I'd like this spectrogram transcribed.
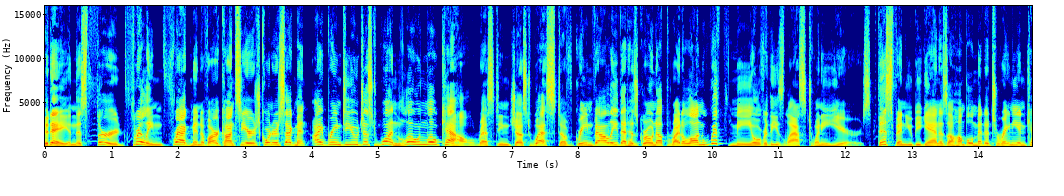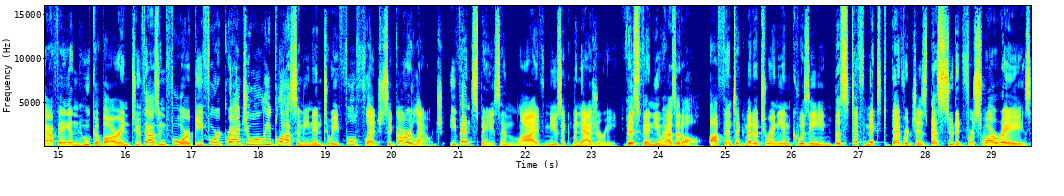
Today, in this third thrilling fragment of our Concierge Corner segment, I bring to you just one lone locale, resting just west of Green Valley, that has grown up right along with me over these last 20 years. This venue began as a humble Mediterranean cafe and hookah bar in 2004 before gradually blossoming into a full fledged cigar lounge, event space, and live music menagerie. This venue has it all authentic Mediterranean cuisine, the stiff mixed beverages best suited for soirees,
